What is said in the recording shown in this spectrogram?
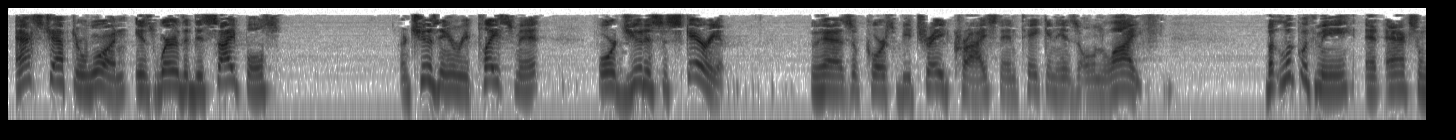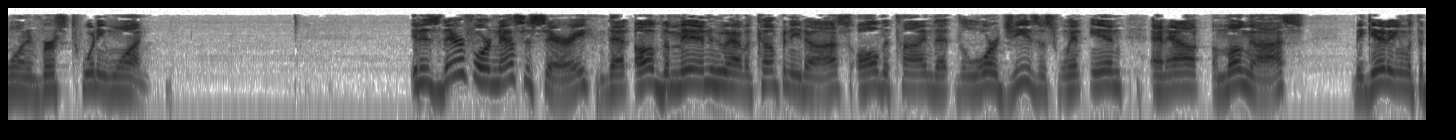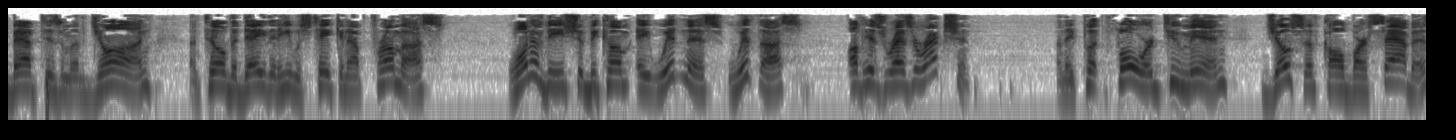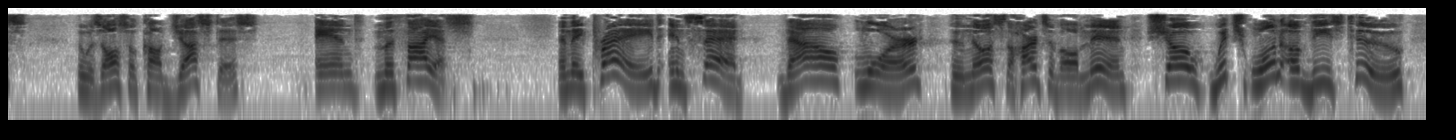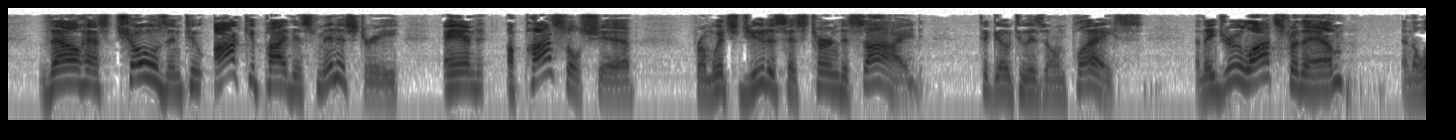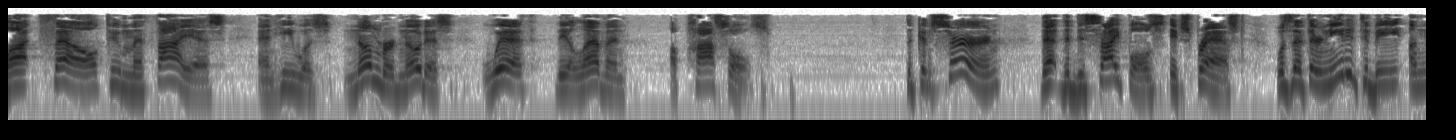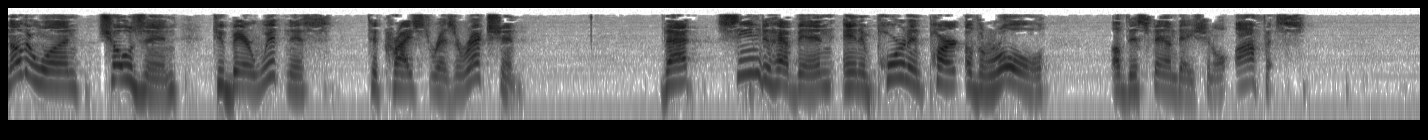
Acts chapter 1 is where the disciples are choosing a replacement for Judas Iscariot, who has, of course, betrayed Christ and taken his own life. But look with me at Acts 1 and verse 21. It is therefore necessary that of the men who have accompanied us all the time that the Lord Jesus went in and out among us, beginning with the baptism of John until the day that he was taken up from us, one of these should become a witness with us of his resurrection. And they put forward two men, Joseph called Barsabbas, who was also called Justus, and Matthias. And they prayed and said, Thou, Lord, who knowest the hearts of all men, show which one of these two thou hast chosen to occupy this ministry and apostleship from which Judas has turned aside to go to his own place. And they drew lots for them, and the lot fell to Matthias, and he was numbered, notice, with the eleven apostles. The concern that the disciples expressed was that there needed to be another one chosen to bear witness to Christ's resurrection. That seemed to have been an important part of the role of this foundational office.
